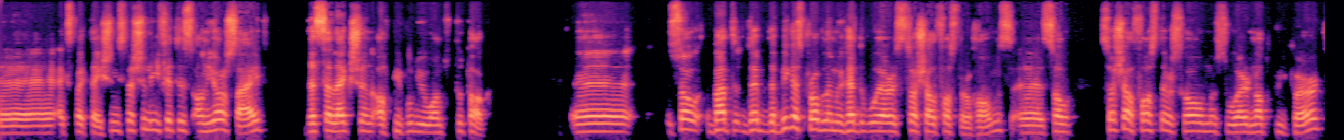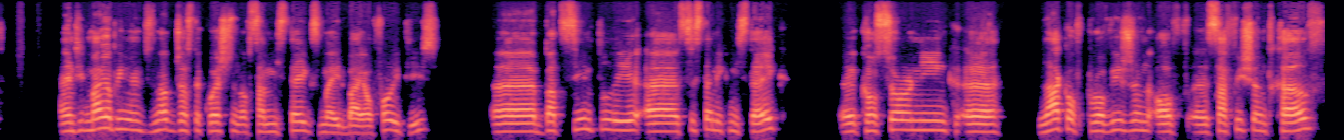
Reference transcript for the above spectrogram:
uh, expectation, especially if it is on your side, the selection of people you want to talk. Uh, so, but the, the biggest problem we had were social foster homes. Uh, so social foster homes were not prepared. And in my opinion, it's not just a question of some mistakes made by authorities, but simply a systemic mistake uh, concerning uh, lack of provision of sufficient health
